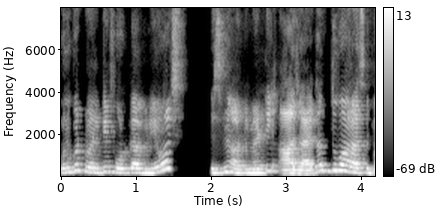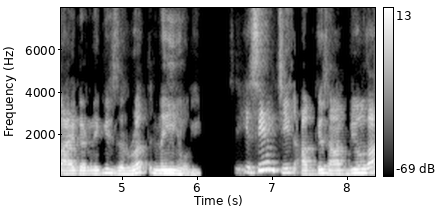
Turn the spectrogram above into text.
उनको 24 का वीडियो इसमें ऑटोमेटिक आ जाएगा दोबारा से बाय करने की ज़रूरत नहीं होगी। सेम चीज़ आपके साथ भी होगा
